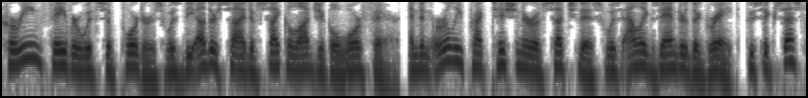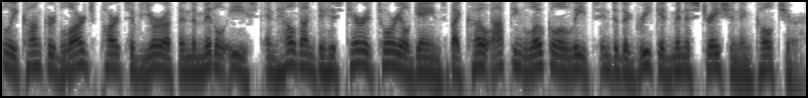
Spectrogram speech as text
Currying favor with supporters was the other side of psychological warfare, and an early practitioner of such this was Alexander the Great, who successfully conquered large parts of Europe and the Middle East and held on to his territorial gains by co-opting local elites into the Greek administration and culture.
